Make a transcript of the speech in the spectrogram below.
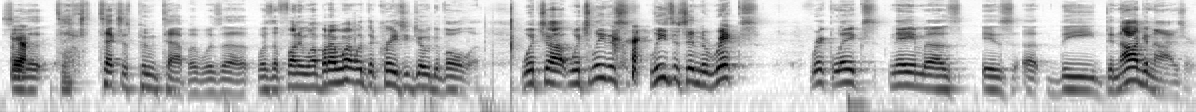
So Yeah. the Tex- Texas Poon Tappa was a was a funny one, but I went with the Crazy Joe Davola, which uh, which leads us leads us into Rick's Rick Lake's name is is uh, the Denogginizer,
